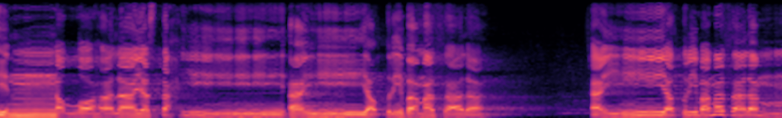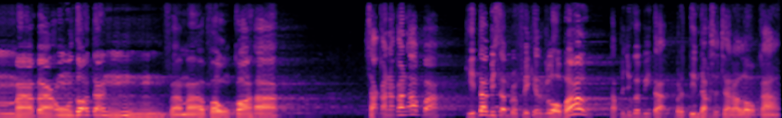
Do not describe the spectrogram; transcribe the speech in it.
Inna Allah la yastahi an yadriba mathala أن يضرب مثلا ما بعوضة فما فوقها Seakan-akan apa? Kita bisa berpikir global, tapi juga bisa bertindak secara lokal.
